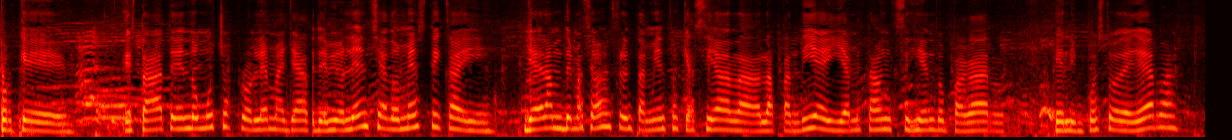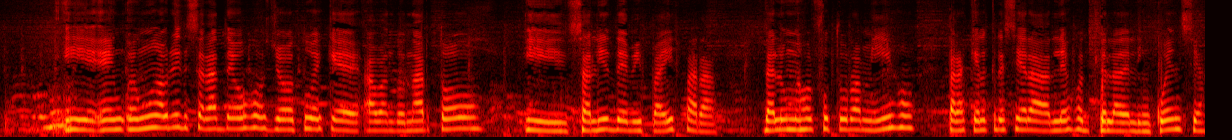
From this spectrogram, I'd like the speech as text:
porque estaba teniendo muchos problemas ya de violencia doméstica y ya eran demasiados enfrentamientos que hacía la, pandilla y ya me estaban exigiendo pagar el impuesto de guerra. Y en, en un abrir y cerrar de ojos yo tuve que abandonar todo y salir de mi país para darle un mejor futuro a mi hijo, para que él creciera lejos de la delincuencia.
